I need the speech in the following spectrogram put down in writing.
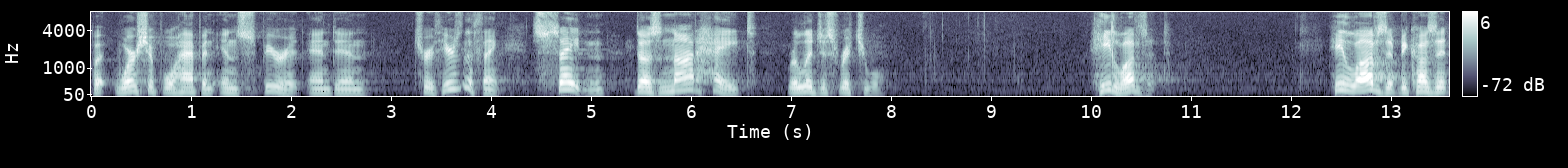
But worship will happen in spirit and in truth. Here's the thing Satan does not hate religious ritual, he loves it. He loves it because it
